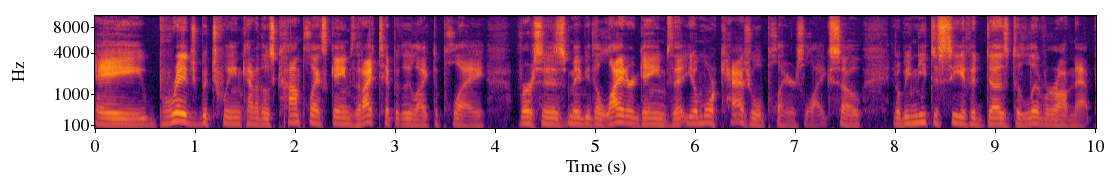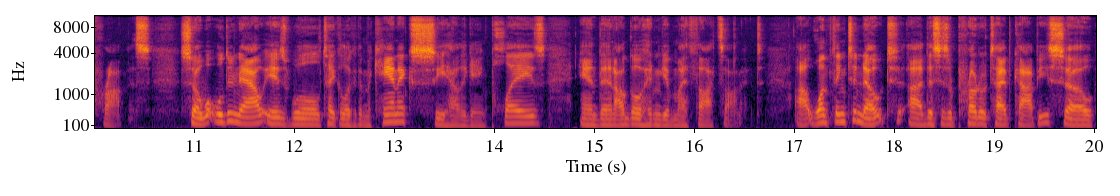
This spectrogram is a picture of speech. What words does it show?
a bridge between kind of those complex games that I typically like to play versus maybe the lighter games that you know more casual players like. So it'll be neat to see if it does deliver on that promise. So what we'll do now is we'll take a look at the mechanics, see how the game plays, and then I'll go ahead and give my thoughts on it. Uh, one thing to note, uh, this is a prototype copy, so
